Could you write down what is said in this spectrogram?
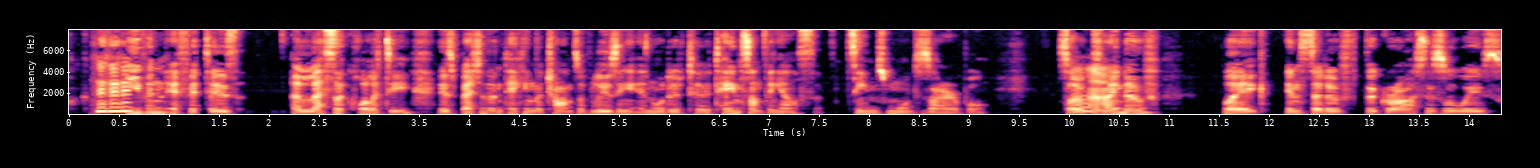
even if it is a lesser quality, is better than taking the chance of losing it in order to attain something else that seems more desirable. So, hmm. kind of like instead of the grass is always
